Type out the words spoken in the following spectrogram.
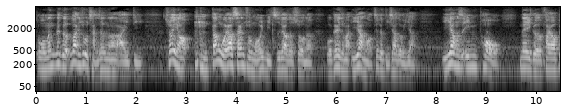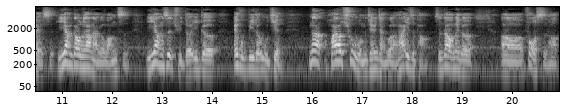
我们那个乱数产生的那个 ID。所以哦，当我要删除某一笔资料的时候呢，我可以怎么一样哦？这个底下都一样，一样是 import 那个 Firebase，一样告诉他哪个网址，一样是取得一个 FB 的物件。那 file to 我们前面讲过了，它一直跑，直到那个呃 force 哈，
